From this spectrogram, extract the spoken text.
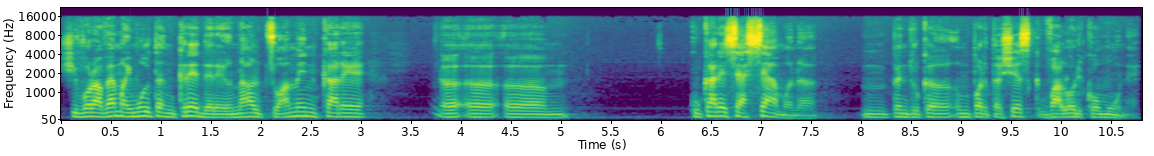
și vor avea mai multă încredere în alți oameni care, uh, uh, uh, cu care se aseamănă pentru că împărtășesc valori comune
